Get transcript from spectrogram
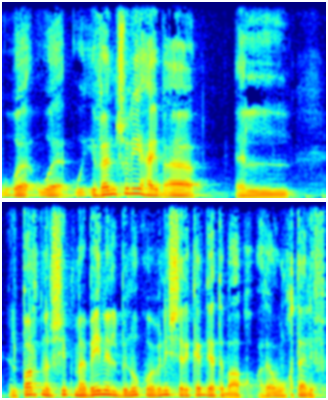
و eventually هيبقى ال partnership ما بين البنوك وما بين الشركات دي هتبقى هتبقى مختلفه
